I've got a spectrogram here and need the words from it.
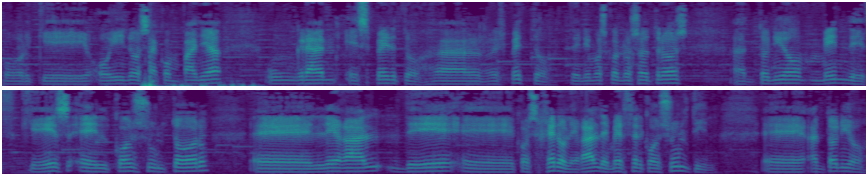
porque hoy nos acompaña un gran experto al respecto. Tenemos con nosotros Antonio Méndez, que es el consultor eh, legal de eh, consejero legal de Mercer Consulting. Eh, Antonio,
